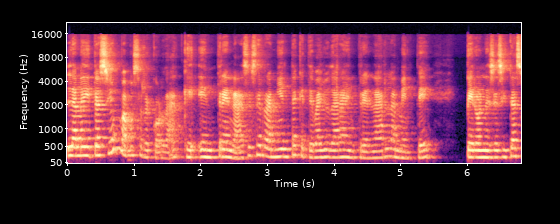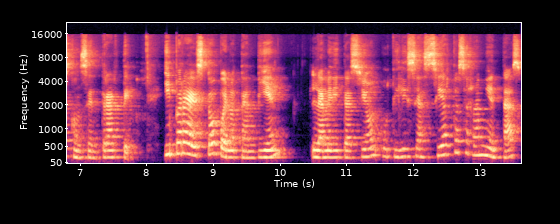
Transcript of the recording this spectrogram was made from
La meditación, vamos a recordar que entrena, es esa herramienta que te va a ayudar a entrenar la mente, pero necesitas concentrarte. Y para esto, bueno, también la meditación utiliza ciertas herramientas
